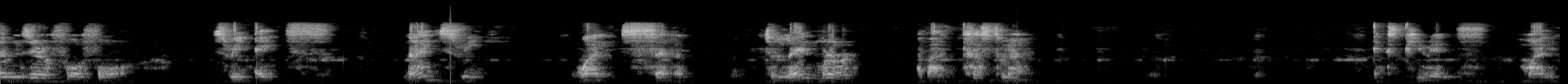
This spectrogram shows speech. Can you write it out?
7044 to learn more about customer experience management.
